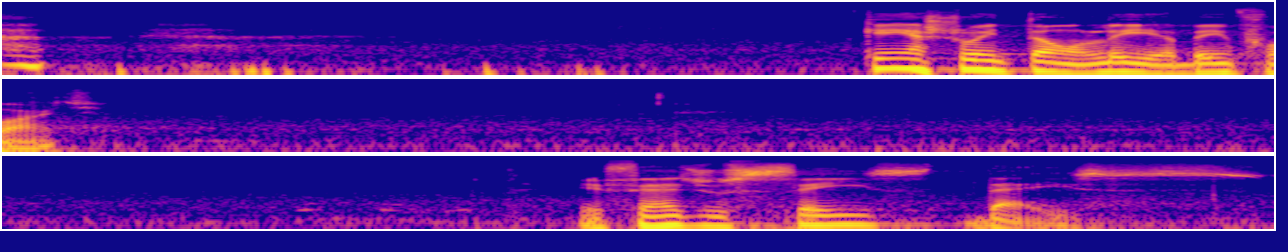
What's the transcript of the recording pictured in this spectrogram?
Não. Quem achou então? Leia bem forte. Efésios 6, 10.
